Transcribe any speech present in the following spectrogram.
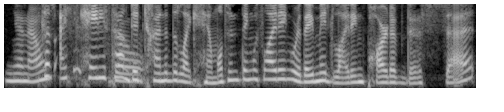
you know? Because I think Hadestown So- did kind of the like Hamilton thing with lighting, where they made lighting part of this set.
